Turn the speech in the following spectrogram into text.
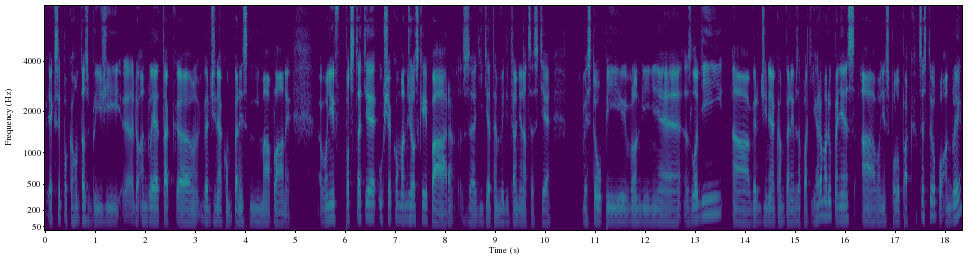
jak si Pocahontas blíží eh, do Anglie, tak eh, Virginia Company s ní má plány. Oni v podstatě už jako manželský pár s dítětem viditelně na cestě vystoupí v Londýně z lodí a Virginia Company zaplatí hromadu peněz a oni spolu pak cestují po Anglii.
